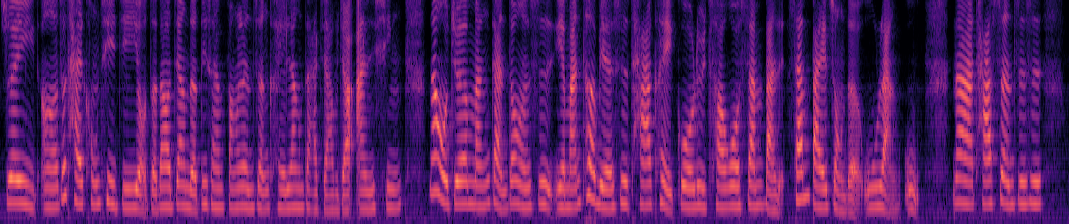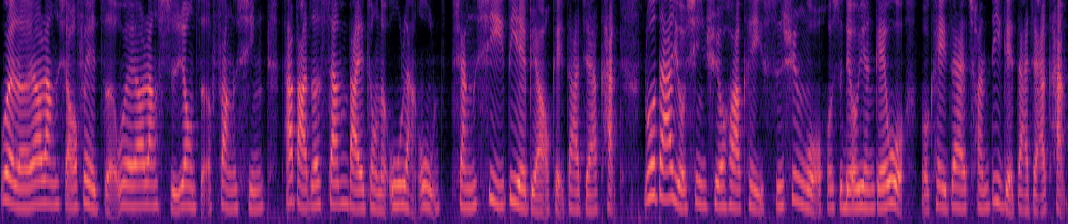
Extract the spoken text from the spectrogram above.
所以呃，这台空气机有得到这样的第三方认证，可以让大家比较安心。那我觉得蛮感动的是，也蛮特别的是，它可以过滤超过三百三百种的污染物。那它甚至是。为了要让消费者，为了要让使用者放心，他把这三百种的污染物详细列表给大家看。如果大家有兴趣的话，可以私信我或是留言给我，我可以再传递给大家看。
